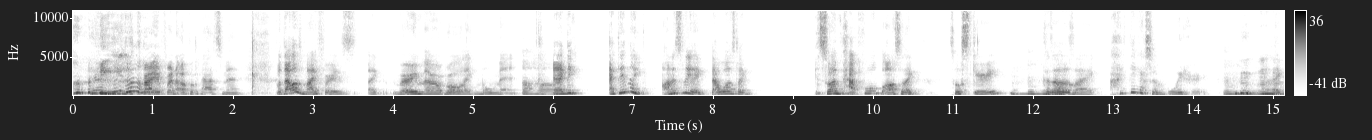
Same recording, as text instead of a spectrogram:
you just cry in front of upperclassmen. But that was my first like very memorable like moment. uh huh. And I think I think like honestly like that was like so impactful but also like so scary because I was like I think I should avoid her. Mhm. Like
